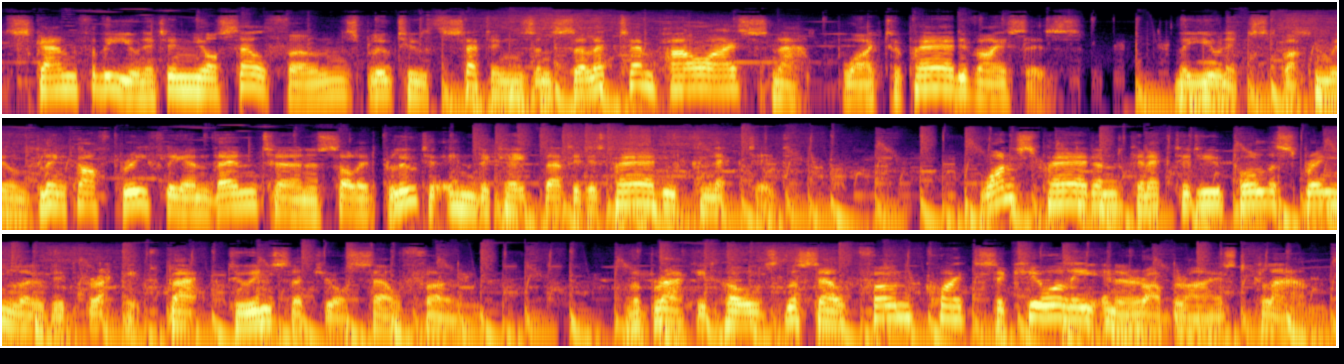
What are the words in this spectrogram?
Scan for the unit in your cell phone's Bluetooth settings and select Mpow iSnap Y to pair devices. The unit's button will blink off briefly and then turn a solid blue to indicate that it is paired and connected. Once paired and connected you pull the spring-loaded bracket back to insert your cell phone. The bracket holds the cell phone quite securely in a rubberized clamp.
